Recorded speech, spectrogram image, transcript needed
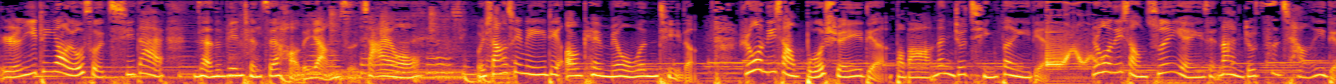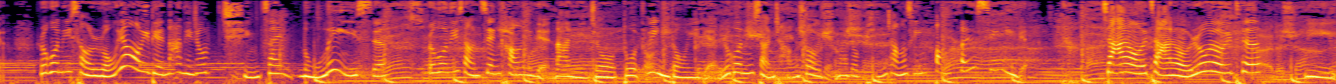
人一定要有所期待，你才能变成最好的样子。加油！我相信你一定 OK，没有问题的。如果你想博学一点，宝宝，那你就勤奋一点；如果你想尊严一些，那你就自强一点；如果你想荣耀一点，那你就请再努力一些；如果你想健康一点，那你就多运动一点；如果你想长寿一点，那就平常心、放宽心一点。加油加油！如果有一天你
